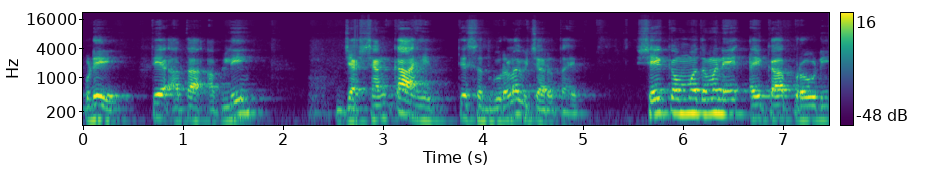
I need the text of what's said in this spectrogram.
पुढे ते आता आपली ज्या शंका आहेत ते सद्गुरूला विचारत आहेत. शेख अहमद म्हणे ऐका प्रौढी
